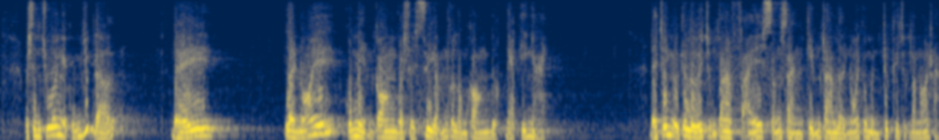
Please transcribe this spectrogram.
Và xin Chúa Ngài cũng giúp đỡ Để lời nói của miệng con và sự suy gẫm của lòng con được đẹp ý Ngài. Để chế ngự cái lưỡi chúng ta phải sẵn sàng kiểm tra lời nói của mình trước khi chúng ta nói ra.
